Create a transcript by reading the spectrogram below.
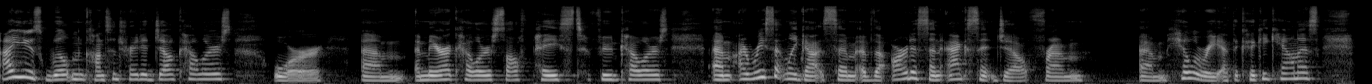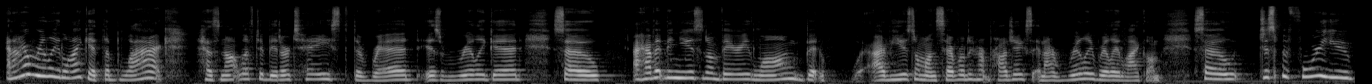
I use Wilton concentrated gel colors or um, Americolor soft paste food colors. Um, I recently got some of the Artisan Accent Gel from um, Hillary at the Cookie Countess, and I really like it. The black has not left a bitter taste. The red is really good. So I haven't been using them very long, but I've used them on several different projects and I really, really like them. So just before you,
